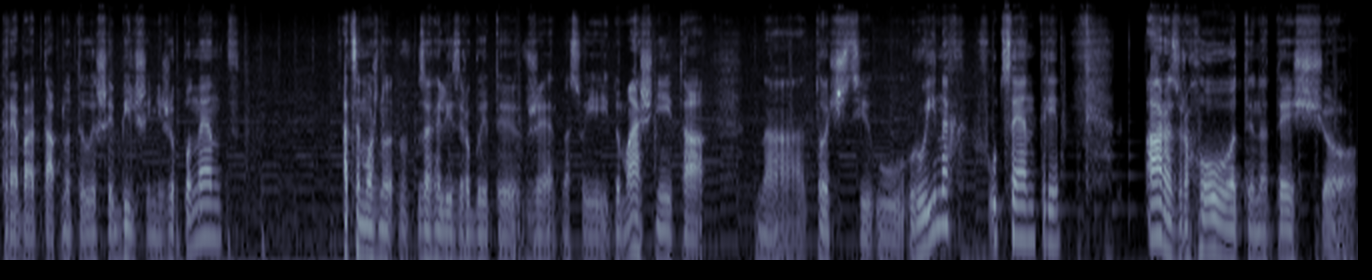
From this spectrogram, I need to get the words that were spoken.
треба тапнути лише більше, ніж опонент. А це можна взагалі зробити вже на своїй домашній та на точці у руїнах у центрі, а розраховувати на те, що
